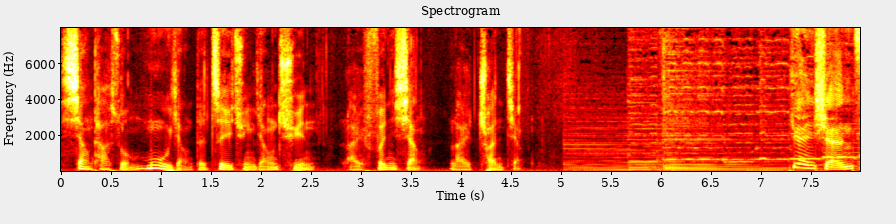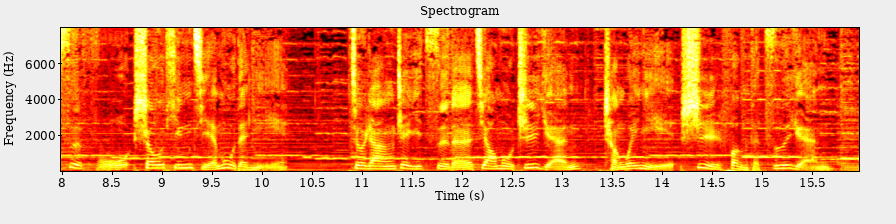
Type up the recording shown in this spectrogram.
向他所牧养的这一群羊群来分享、来传讲。愿神赐福收听节目的你，就让这一次的教牧支援成为你侍奉的资源。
